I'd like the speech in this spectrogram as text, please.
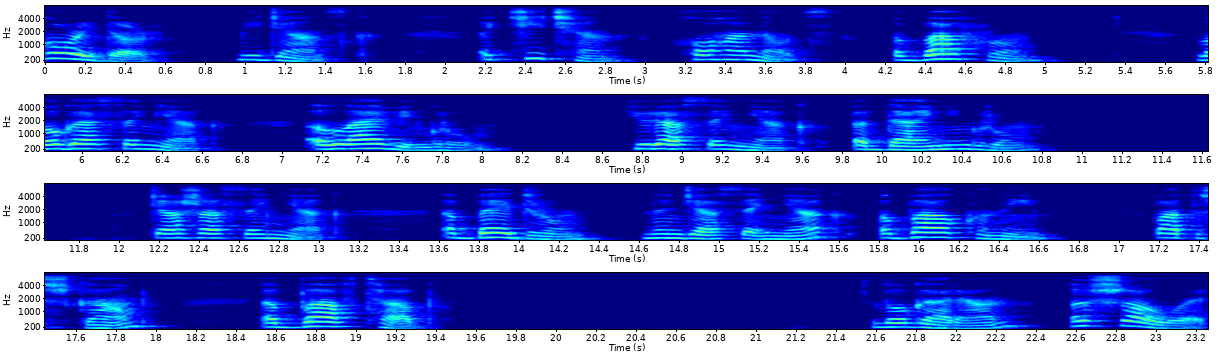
corridor, միջանցք, a kitchen, խոհանոց, a bathroom, լոգասենյակ, living room, հյուրասենյակ, a dining room, ճաշասենյակ, a bedroom, ննջասենյակ, a balcony, պատշգամբ, a bathtub, լոգարան, a shower,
